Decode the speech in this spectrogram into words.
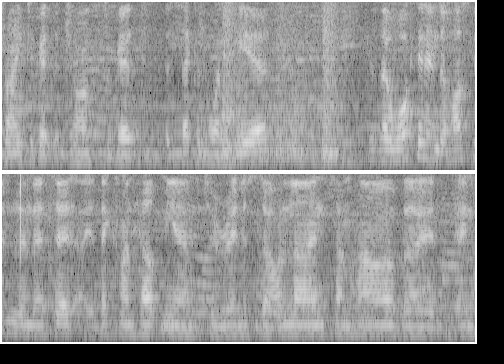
trying to get the chance to get a second one here because I walked in in the hospital and they said uh, they can't help me I have to register online somehow but and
